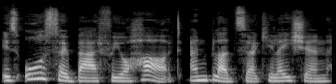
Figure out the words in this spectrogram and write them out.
is also bad for your heart and blood circulation.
